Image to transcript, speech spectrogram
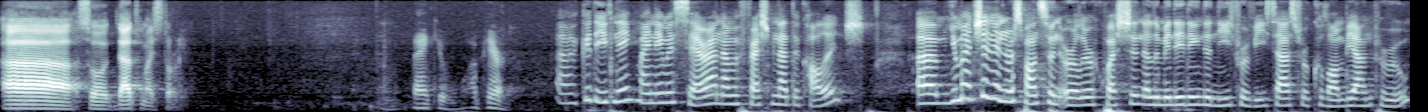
Uh, so that's my story. Thank you. Up here. Uh, good evening. My name is Sarah, and I'm a freshman at the college. Um, you mentioned in response to an earlier question eliminating the need for visas for Colombia and Peru.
